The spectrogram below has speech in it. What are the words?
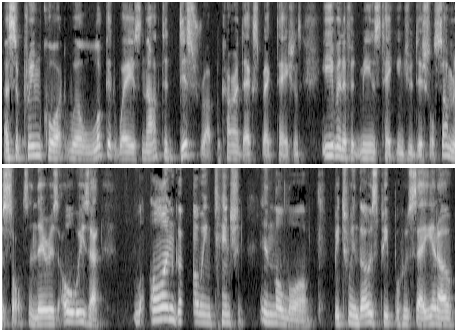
A Supreme Court will look at ways not to disrupt current expectations, even if it means taking judicial somersaults. And there is always a ongoing tension in the law between those people who say, you know,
